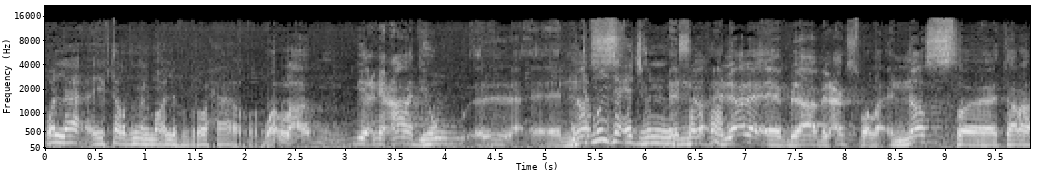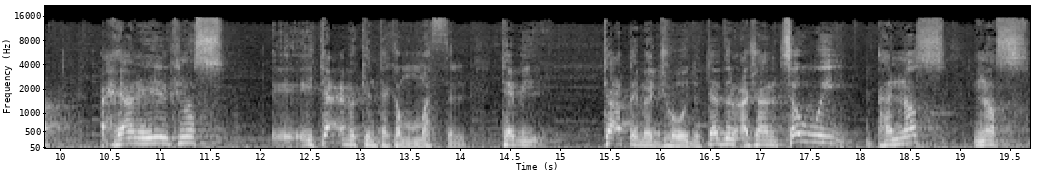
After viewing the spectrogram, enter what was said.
ولا يفترض إن المؤلف بروحه؟ و... والله يعني عادي هو ال- النص أنت منزعج من تصرفاته. لا لا لا بالعكس والله. النص آه، ترى أحيانا يجي لك نص يتعبك أنت كممثل. تبي تعطي مجهود وتبذل عشان تسوي هالنص نص.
